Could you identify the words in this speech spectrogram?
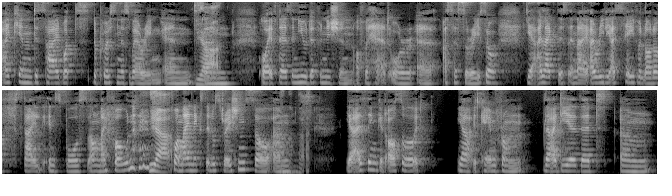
I can decide what the person is wearing and Yeah. um, or if there's a new definition of a head or uh, accessory. So yeah, I like this, and I, I really I save a lot of style inspos on my phone. Yeah. for my next illustrations. So um, yeah, I think it also it yeah it came from the idea that um,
